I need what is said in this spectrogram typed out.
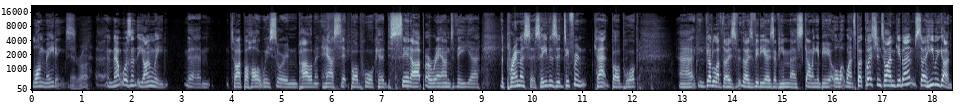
long meetings. Yeah, right. And that wasn't the only um, type of hole we saw in Parliament House that Bob Hawke had set up around the uh, the premises. He was a different cat, Bob Hawke. Uh, you got to love those those videos of him uh, sculling a beer all at once. But question time, Gibbo. So here we go.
